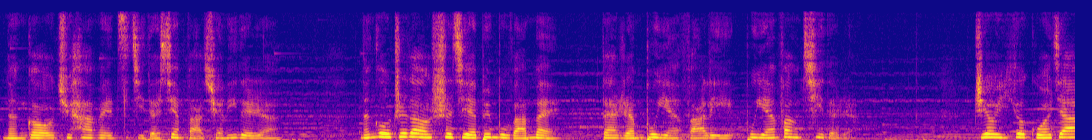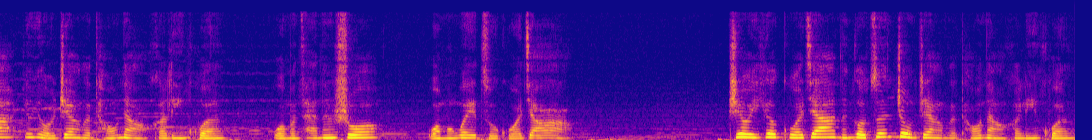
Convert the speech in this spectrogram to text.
能够去捍卫自己的宪法权利的人，能够知道世界并不完美，但仍不言乏力、不言放弃的人。只有一个国家拥有这样的头脑和灵魂，我们才能说，我们为祖国骄傲。只有一个国家能够尊重这样的头脑和灵魂，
